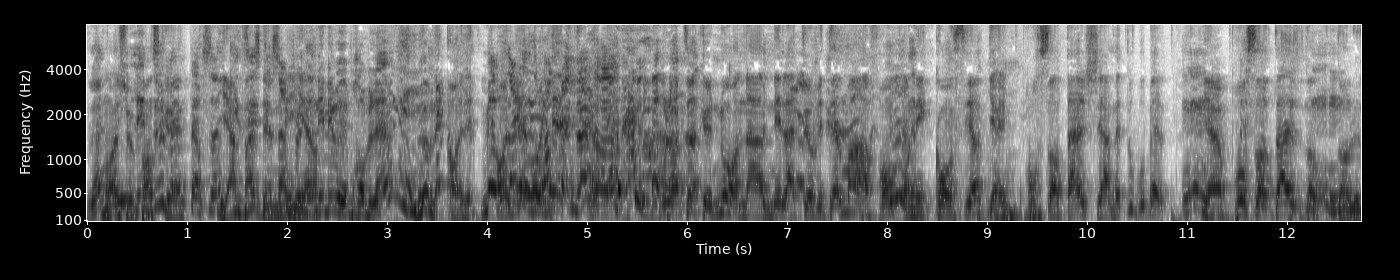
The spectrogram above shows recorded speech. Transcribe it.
Moi, je les pense deux que mêmes personnes y a qui pas disent de que ça meilleur- peut donner des problèmes. Non, mais on est, Mais vous on est d'accord. Pour leur dire que nous, on a amené la théorie tellement à fond qu'on est conscient qu'il y a un pourcentage, c'est à mettre aux poubelles. Il y a un pourcentage dans, dans, le,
